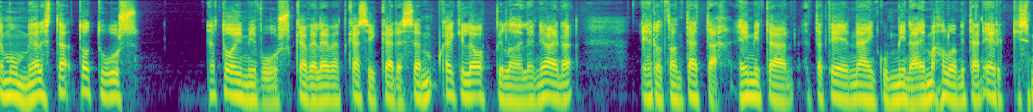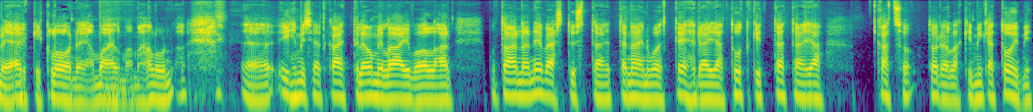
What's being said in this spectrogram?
Ja mun mielestä totuus ja toimivuus kävelevät käsi kädessä. Kaikille oppilaille niin aina ehdotan tätä. Ei mitään, että teen näin kuin minä. En mä halua mitään erkkismejä, erkkiklooneja maailmaa. Mä haluan äh, ihmisiä, jotka ajattelee omilla aivoillaan, mutta anna evästystä, että näin voit tehdä ja tutkit tätä ja katso todellakin, mikä toimii.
